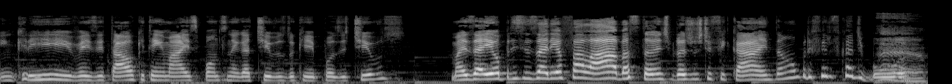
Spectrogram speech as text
incríveis e tal, que tem mais pontos negativos do que positivos. Mas aí eu precisaria falar bastante para justificar, então eu prefiro ficar de boa. É.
